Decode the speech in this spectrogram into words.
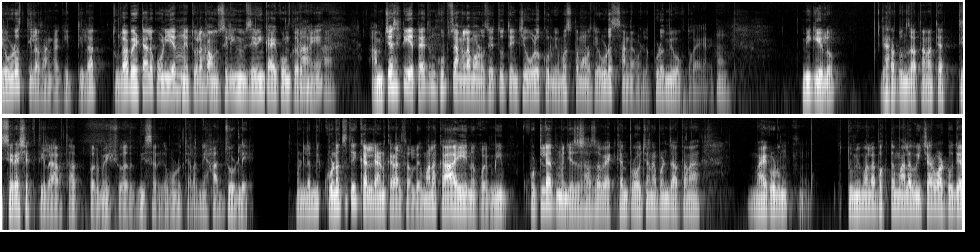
एवढंच तिला सांगा की तिला तुला भेटायला कोणी येत नाही तुला काउन्सिलिंग विन्सिलिंग काय कोण करत नाही. आमच्यासाठी येत आहेत आणि खूप चांगला माणूस आहे तू त्यांची ओळख करून घे मस्त माणूस आहे, एवढंच सांगा म्हटलं. पुढं मी बघतो काय करायचं. मी गेलो घरातून जाताना त्या तिसऱ्या शक्तीला अर्थात परमेश्वर निसर्ग म्हणून त्याला मी हात जोडले. म्हटलं मी कोणाचं तरी कल्याण करायला चाललो आहे मला काही नको आहे मी कुठल्याच म्हणजे जसं असं व्याख्यान प्रवचन आपण जाताना माझ्याकडून तुम्ही मला फक्त मला विचार वाटू द्या.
